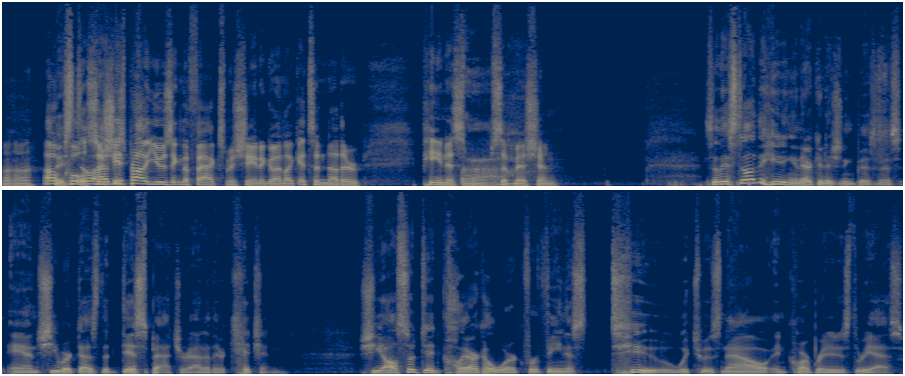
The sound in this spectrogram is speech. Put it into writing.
Uh-huh. Oh, They cool. So she's the- probably using the fax machine and going like, "It's another penis Ah. submission." So they still had the heating and air conditioning business, and she worked as the dispatcher out of their kitchen. She also did clerical work for Venus 2, which was now incorporated as 3S.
